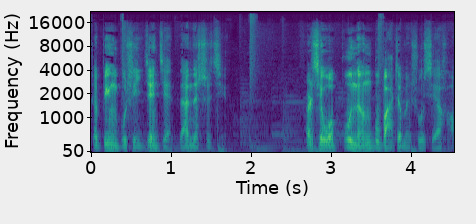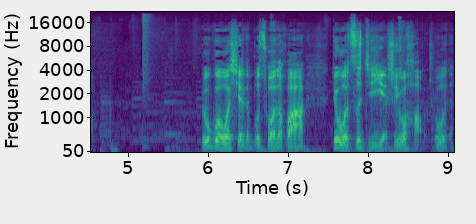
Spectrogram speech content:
这并不是一件简单的事情。而且我不能不把这本书写好。如果我写的不错的话，对我自己也是有好处的。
